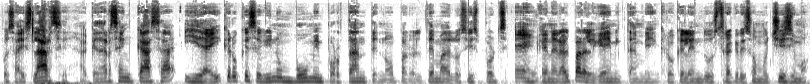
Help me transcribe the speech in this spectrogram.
pues a aislarse, a quedarse en casa y de ahí creo que se vino un boom importante, ¿no? Para el tema de los esports, en general para el gaming también, creo que la industria creció muchísimo.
